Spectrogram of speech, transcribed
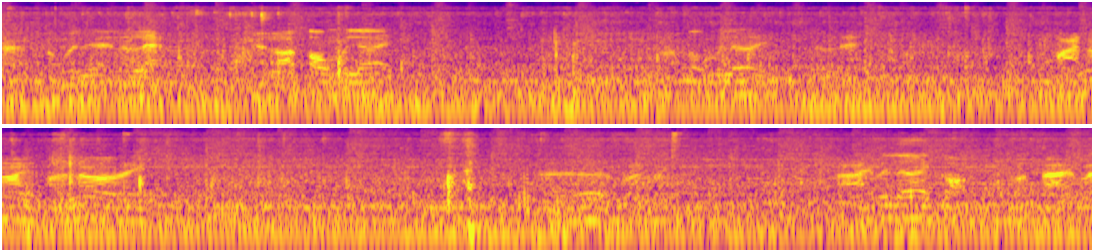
อะตรงไปเรื่อยนั่นแหละเดี๋ยวล้อตรงไปเลยล้อตรงไปเลยนั่นแหละขวาหน่อยขวาหน่อยเออขวาหน่อยซ้ายไปเลยเกาะเกาะซ้ายไป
